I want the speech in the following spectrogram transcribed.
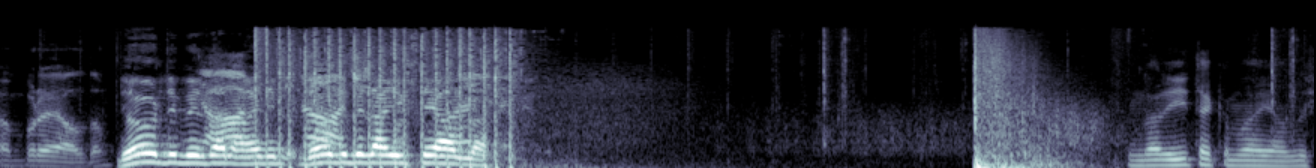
Ben buraya aldım. Dördü birden Ya aynı, bina dördü birden açık yükseğe aldılar. Bunlar iyi takımlar yanlış.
